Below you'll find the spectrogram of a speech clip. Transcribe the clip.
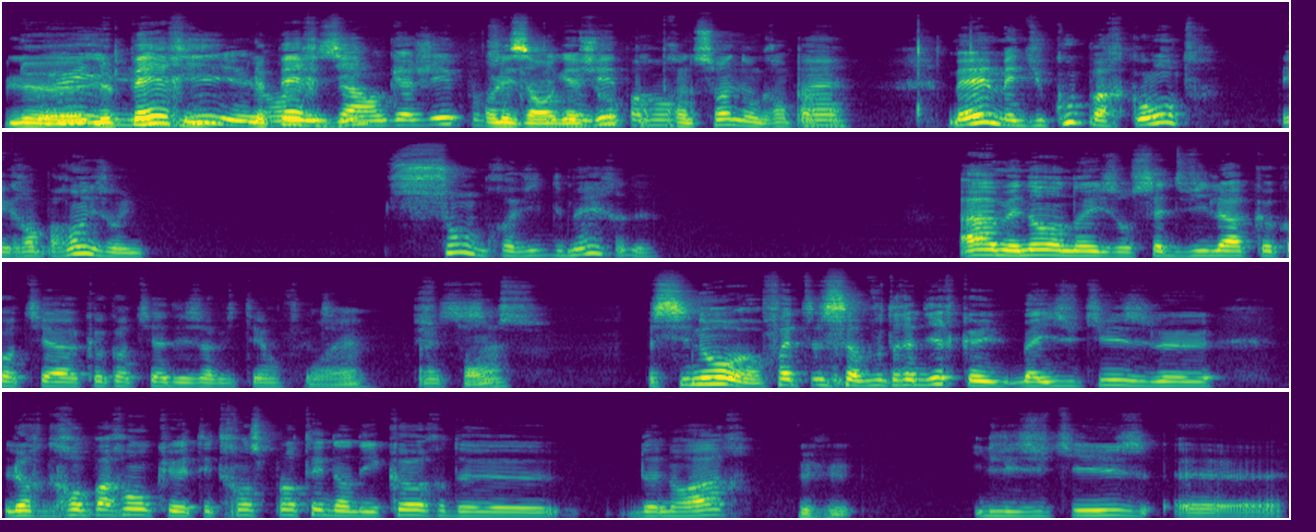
le, Oui, le il lui père, dit, il- le on père les dit, a engagés pour on les a engagés pour prendre soin de nos grands-parents. Ouais. Mais, mais du coup, par contre, les grands-parents, ils ont une sombre vie de merde. Ah, mais non, non, ils ont cette vie-là que quand il y a, que quand il y a des invités, en fait. Ouais, je ça. pense. Sinon, en fait, ça voudrait dire qu'ils bah, ils utilisent le, leurs grands-parents qui ont été transplantés dans des corps de, de noirs. Mhm. Ils les utilisent euh,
